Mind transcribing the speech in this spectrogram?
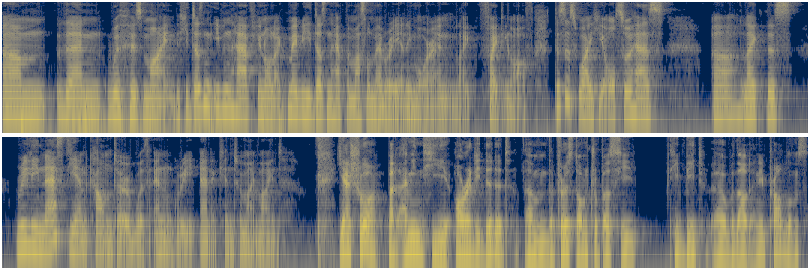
um, than with his mind? He doesn't even have, you know, like maybe he doesn't have the muscle memory anymore and like fighting off. This is why he also has uh, like this really nasty encounter with angry Anakin to my mind. Yeah, sure, but I mean, he already did it. Um, the first stormtroopers he he beat uh, without any problems,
